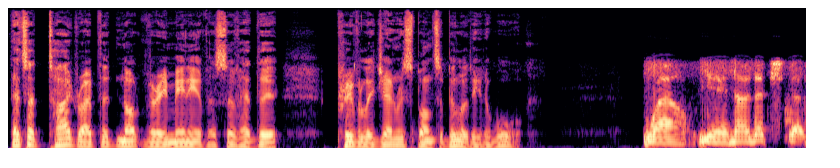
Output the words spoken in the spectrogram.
that's a tightrope that not very many of us have had the privilege and responsibility to walk. Wow. Yeah. No. That's uh,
